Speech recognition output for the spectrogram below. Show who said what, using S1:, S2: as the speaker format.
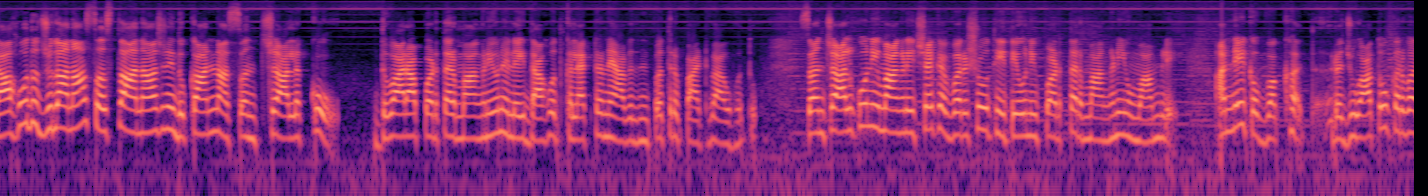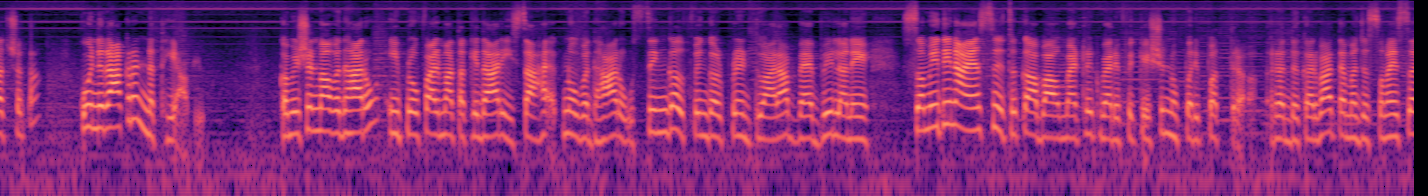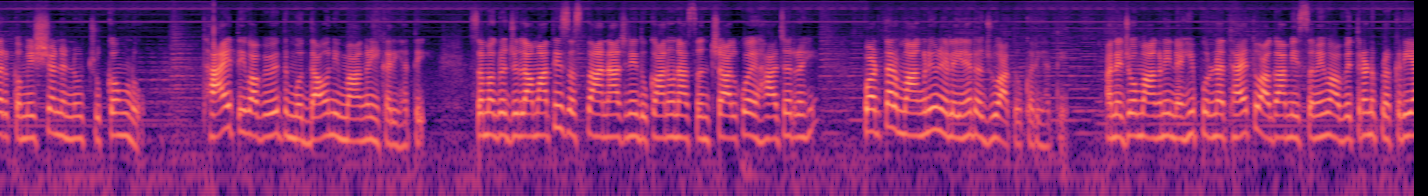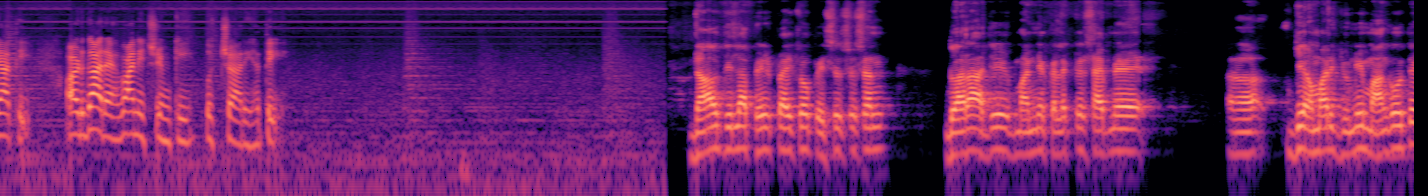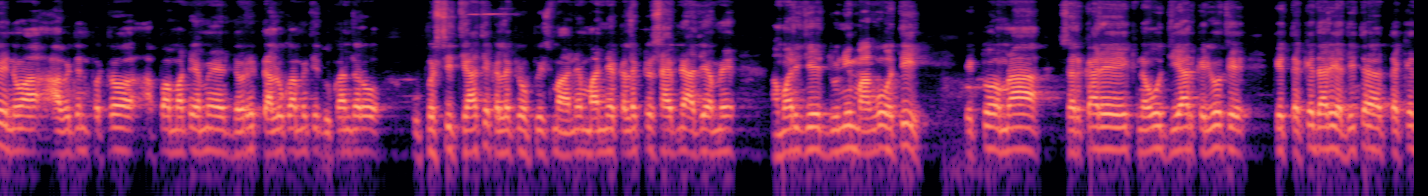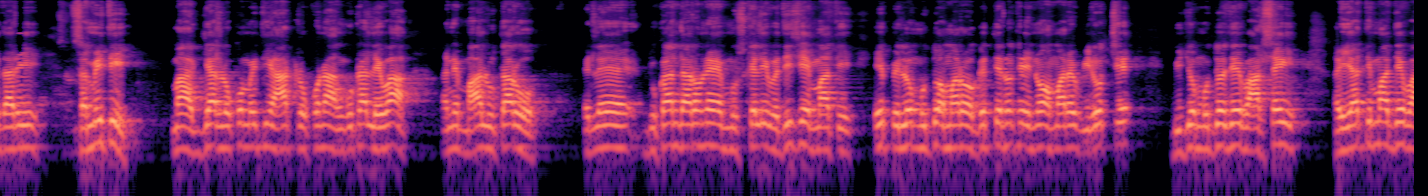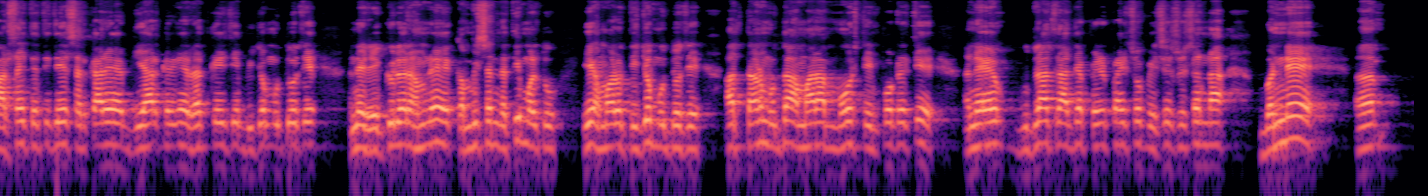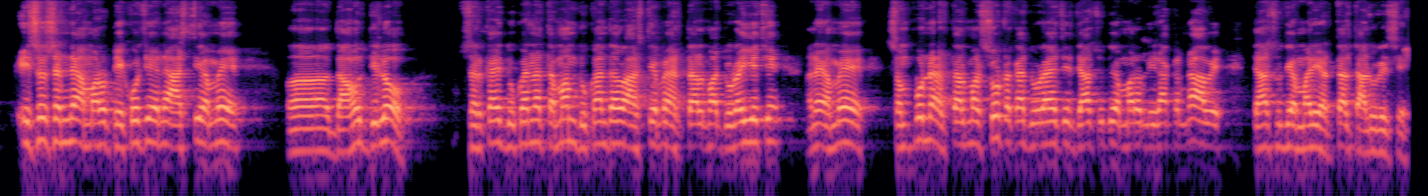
S1: દાહોદ જિલ્લાના સસ્તા અનાજની દુકાનના સંચાલકો દ્વારા પડતર માંગણીઓને લઈ દાહોદ કલેક્ટરને આવેદનપત્ર પાઠવાયું હતું. સંચાલકોની માંગણી છે કે વર્ષોથી તેઓની પડતર માંગણીઓ મામલે અનેક વખત રજૂઆતો કરવા છતાં કોઈ નિરાકરણ નથી આવ્યું. કમિશનમાં વધારો ઈ પ્રોફાઇલમાં તકેદારી, સહાયકનો વધારો સિંગલ ફિંગરપ્રિન્ટ દ્વારા બે બિલ અને સમિતિના એસી ટકા બાયોમેટ્રિક વેરિફિકેશનનું પરિપત્ર રદ કરવા તેમજ સમયસર કમિશનનું ચૂકવણું થાય તેવા વિવિધ મુદ્દાઓની માંગણી કરી હતી. સમગ્ર જિલ્લામાંથી સસ્તા અનાજની દુકાનોના સંચાલકોએ હાજર રહી, પડતર માંગણીઓને લઈને રજૂઆતો કરી હતી. અને જો માંગણી નહીં પૂર્ણ થાય તો આગામી સમયમાં વિતરણ પ્રક્રિયાથી અળગા રહેવાની ચીમકી ઉચ્ચારી હતી.
S2: દાહોદ જિલ્લા ફેર પ્રાઇસ ઓફ એસોસિએશન દ્વારા આજે માન્ય કલેક્ટર સાહેબને જે અમારી જૂની માંગો હતી એનો આવેદનપત્ર આપવા માટે અમે દરેક તાલુકામાંથી દુકાનદારો ઉપસ્થિત થયા છે કલેક્ટર ઓફિસમાં અને માન્ય કલેક્ટર સાહેબને આજે અમે અમારી જે જૂની માંગો હતી, એક તો હમણાં સરકારે એક નવો જીઆર કર્યો છે કે તકેદારી અધિત તકેદારી સમિતિમાં અગિયાર લોકોમાંથી આઠ લોકોના અંગૂઠા લેવા અને માલ ઉતારવો. એટલે દુકાનદારોને મુશ્કેલી વધી છે એમાંથી. એ પહેલો મુદ્દો અમારો અગત્યનો છે, એનો અમારો વિરોધ છે. બીજો મુદ્દો જે વારસાઈ, હયાતીમાં જે વારસાઈ થતી તે સરકારે જીઆર કરીને રદ કરી છે. બીજો મુદ્દો છે, અને રેગ્યુલર અમને કમિશન નથી મળતું, એ અમારો ત્રીજો મુદ્દો છે. આ ત્રણ મુદ્દા અમારા મોસ્ટ ઇમ્પોર્ટન્ટ છે, અને ગુજરાત રાજ્ય ફેર ઓફ એસોસિએશનના બંને એસોસિએશનને અમારો ટેકો છે, અને આજથી અમે દાહોદ જિલ્લો સરકારી દુકાનના તમામ દુકાનદારો આજથી અમે હડતાલમાં જોડાઈએ છીએ અને અમે સંપૂર્ણ હડતાલમાં સો ટકા જોડાયા છે જ્યાં સુધી અમારું નિરાકરણ ના આવે, ત્યાં સુધી અમારી હડતાલ ચાલુ રહેશે.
